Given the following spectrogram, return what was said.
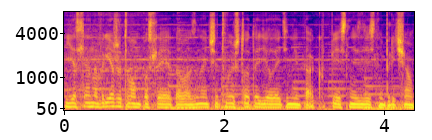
Если она врежет вам после этого, значит вы что-то делаете не так. Песня здесь ни при чем.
